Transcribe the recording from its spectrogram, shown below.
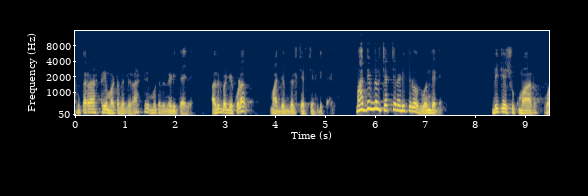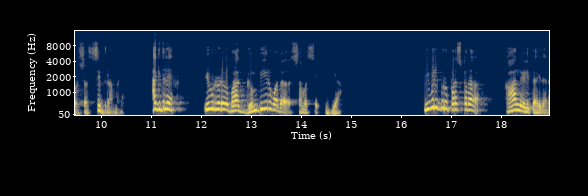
ಅಂತಾರಾಷ್ಟ್ರೀಯ ಮಟ್ಟದಲ್ಲಿ, ರಾಷ್ಟ್ರೀಯ ಮಟ್ಟದಲ್ಲಿ ನಡೀತಾ ಇದೆ. ಅದ್ರ ಬಗ್ಗೆ ಕೂಡ ಮಾಧ್ಯಮದಲ್ಲಿ ಚರ್ಚೆ ನಡೀತಾ ಇಲ್ಲ ಮಾಧ್ಯಮದಲ್ಲಿ ಚರ್ಚೆ ನಡೀತಿರೋದು ಒಂದೇನೆ. D K Shivakumar versus Siddaramaiah. ಹಾಗಿದ್ರೆ ಇವ್ರ ನಡುವೆ ಬಹಳ ಗಂಭೀರವಾದ ಸಮಸ್ಯೆ ಇದೆಯಾ? ಇವರಿಬ್ಬರು ಪರಸ್ಪರ ಕಾಲು ಎಳಿತಾ ಇದ್ದಾರ?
